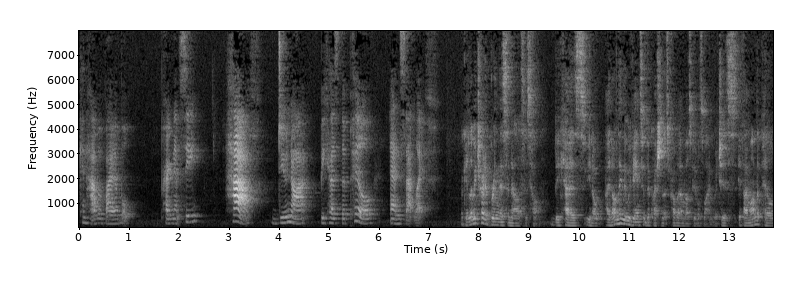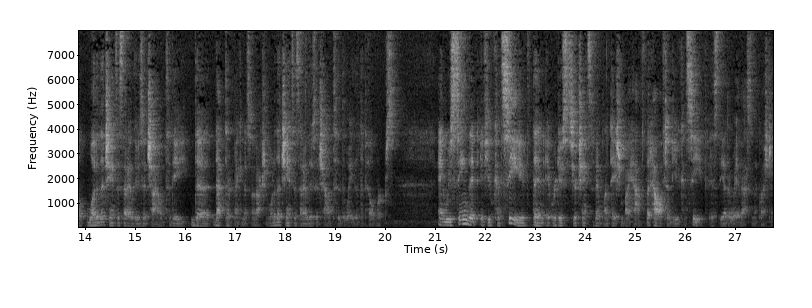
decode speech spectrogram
can have a viable pregnancy, half do not because the pill ends that life. Okay, let me try to bring this analysis home because, you know, I don't think that we've answered the question that's probably on most people's mind, which is if I'm on the pill, what are the chances that I lose a child to the, the that third mechanism of action? What are the chances that I lose a child to the way that the pill works? And we've seen that if you conceive, then it reduces your chances of implantation by half. But how often do you conceive is the other way of asking the question.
